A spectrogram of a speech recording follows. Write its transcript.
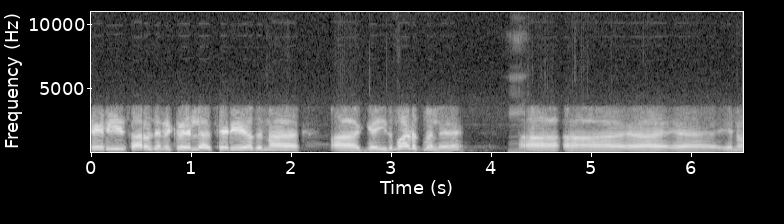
ಸೇರಿ ಸಾರ್ವಜನಿಕರೆಲ್ಲ ಸೇರಿ ಅದನ್ನ ಇದ್ ಮಾಡಿದ್ಮೇಲೆ ಏನು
